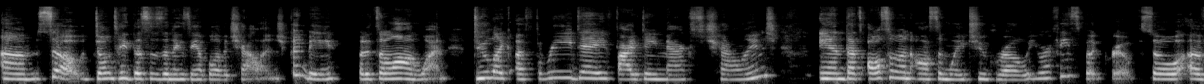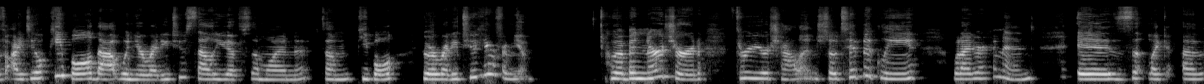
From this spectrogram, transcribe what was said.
Um, so don't take this as an example of a challenge. Could be, but it's a long one. Do like a three day, five day max challenge and that's also an awesome way to grow your Facebook group. So, of ideal people that when you're ready to sell, you have someone, some people who are ready to hear from you, who have been nurtured through your challenge. So, typically, what I'd recommend is like a,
